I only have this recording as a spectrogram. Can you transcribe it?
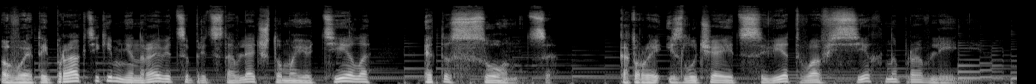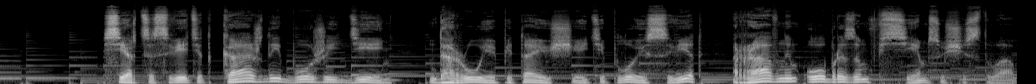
в этой практике мне нравится представлять, что мое тело – это солнце, которое излучает свет во всех направлениях. Сердце светит каждый Божий день, даруя питающее тепло и свет – равным образом всем существам.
